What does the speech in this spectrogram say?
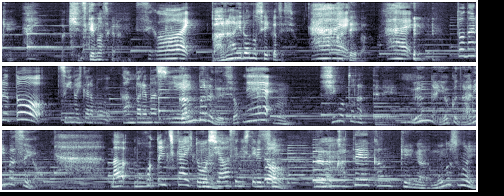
係？はい。は築けますから。すごい。はバラ色の生活ですよ、い。家庭は。はい。となると次の日からもう頑張れますし。頑張るでしょ、ね。うん、仕事だってね、うん運が良くなりますよ。まあもう本当に近い人を幸せにしてると、そう。だから家庭関係がものすごい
